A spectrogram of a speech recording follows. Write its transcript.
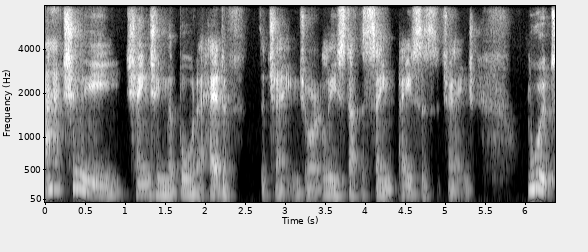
actually changing the board ahead of the change, or at least at the same pace as the change, would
